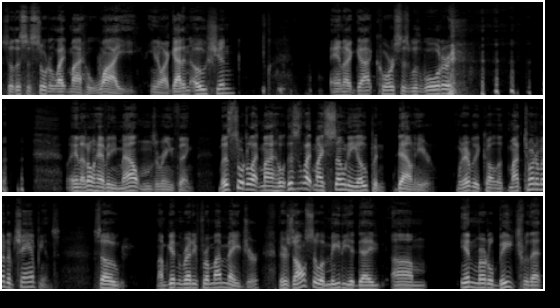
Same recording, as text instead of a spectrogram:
So this is sort of like my Hawaii. You know, I got an ocean and I got courses with water. and I don't have any mountains or anything. But it's sort of like my this is like my Sony Open down here, whatever they call it, my tournament of champions. So I'm getting ready for my major. There's also a media day um, in Myrtle Beach for that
